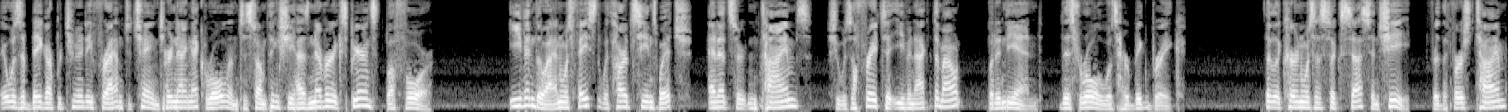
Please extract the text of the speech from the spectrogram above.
It was a big opportunity for Ann to change her Nangak role into something she has never experienced before. Even though Anne was faced with hard scenes which, and at certain times, she was afraid to even act them out, but in the end, this role was her big break. The Lakorn was a success and she, for the first time,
